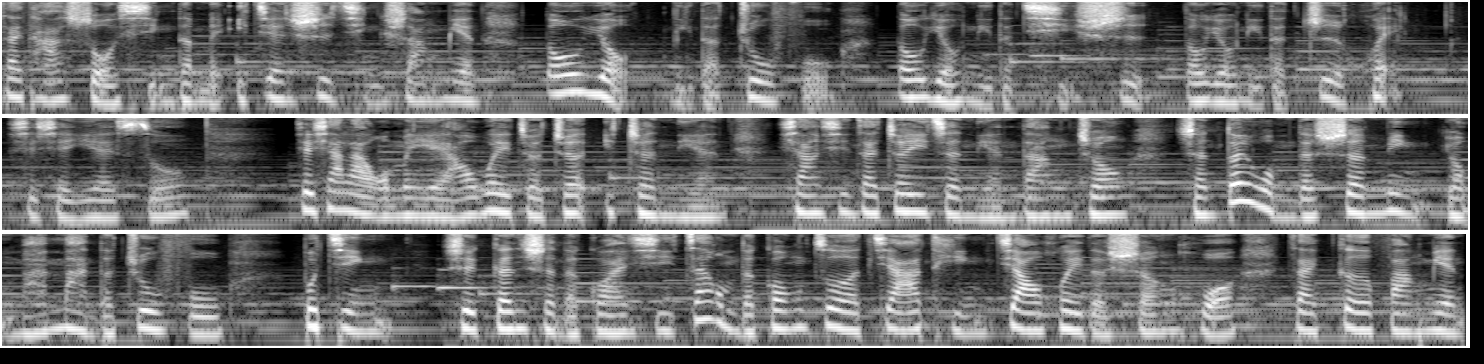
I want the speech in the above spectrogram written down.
在他所行的每一件事情上面，都有你的祝福，都有你的启示，都有你的智慧。谢谢耶稣。接下来，我们也要为着这一整年，相信在这一整年当中，神对我们的生命有满满的祝福，不仅是跟神的关系，在我们的工作、家庭、教会的生活，在各方面，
